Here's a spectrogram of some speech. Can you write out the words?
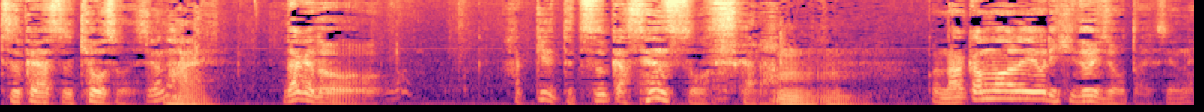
通貨安競争ですよね。えはい。だけど、はっきり言って通貨戦争ですから、これ仲間割れよりひどい状態ですよね。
